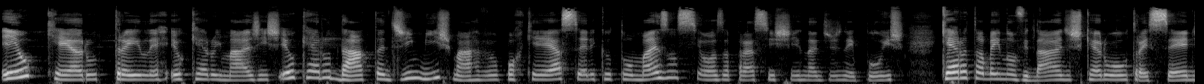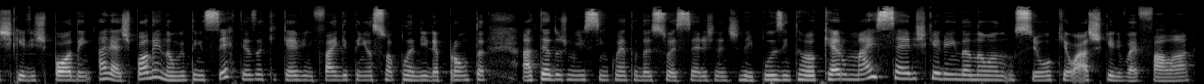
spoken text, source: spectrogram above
eu quero trailer, eu quero imagens, eu quero data de Miss Marvel, porque é a série que eu tô mais ansiosa para assistir na Disney Plus. Quero também novidades, quero outras séries que eles podem. Aliás, podem não, eu tenho certeza que Kevin Feige tem a sua planilha pronta até 2050 das suas séries na Disney Plus, então eu quero mais séries que ele ainda não anunciou, que eu acho que ele vai falar.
